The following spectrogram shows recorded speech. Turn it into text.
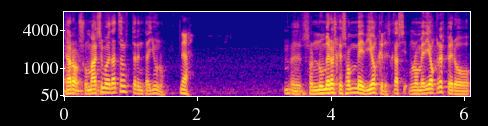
claro, su máximo de touchdowns 31. Ya. Eh, son números que son mediocres, casi. No mediocres, pero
